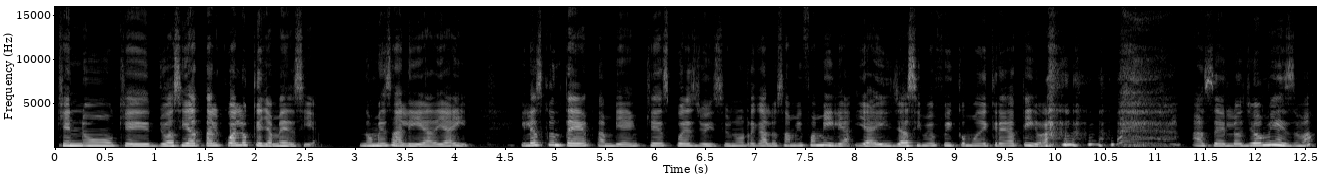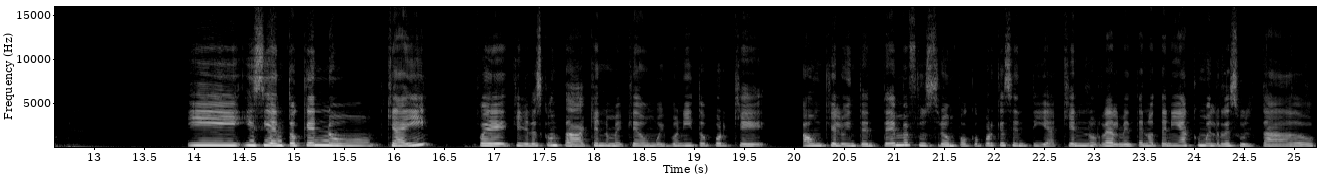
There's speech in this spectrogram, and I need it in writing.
que no, que yo hacía tal cual lo que ella me decía, no me salía de ahí. Y les conté también que después yo hice unos regalos a mi familia y ahí ya sí me fui como de creativa a hacerlo yo misma. Y, y, siento que no, que ahí fue que yo les contaba que no me quedó muy bonito porque aunque lo intenté, me frustré un poco porque sentía que no, realmente no tenía como el resultado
